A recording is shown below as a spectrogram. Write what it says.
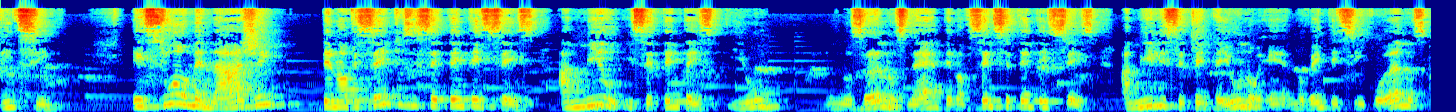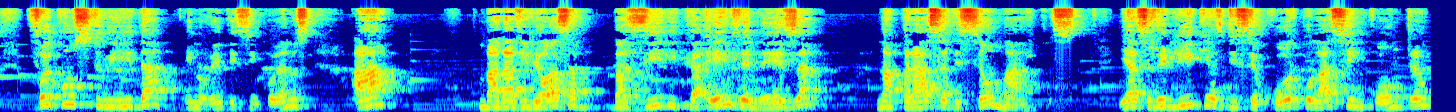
25. Em sua homenagem, de 976 a 1071, nos anos, né, de 976 a 1071, 95 anos, foi construída em 95 anos a maravilhosa Basílica em Veneza, na Praça de São Marcos. E as relíquias de seu corpo lá se encontram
